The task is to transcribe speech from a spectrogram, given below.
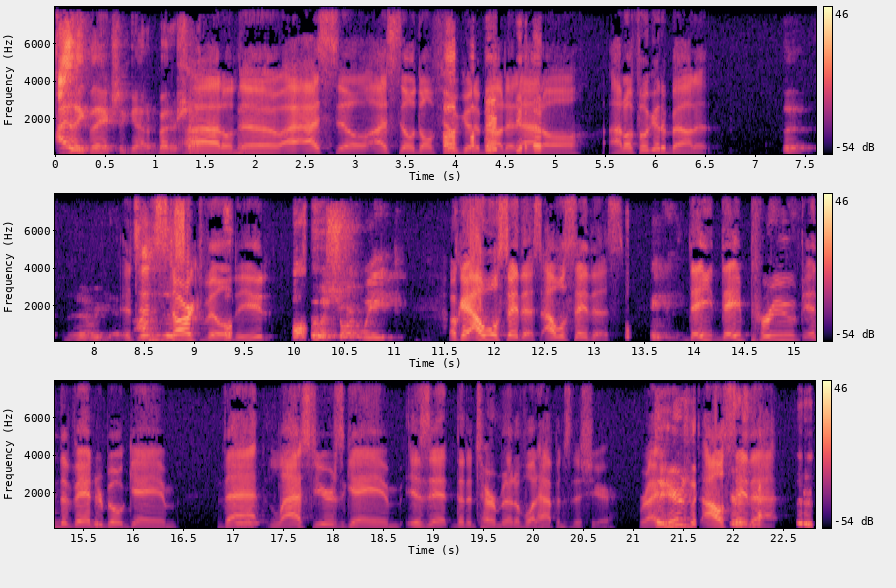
I think they actually got a better shot. I don't know. I, I still, I still don't feel Oh, good about it at all. I don't feel good about it. But there we go. It's I'm in just- Starkville, oh. dude. Also, a short week. Okay, I will say this. I will say this. They they proved in the Vanderbilt game that last year's game isn't the determinant of what happens this year, right? See, here's the I'll say here's that. Matt Luke,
